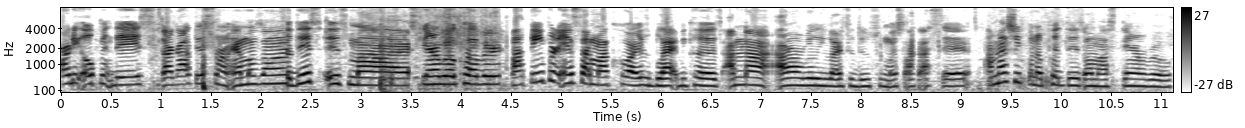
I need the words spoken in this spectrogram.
I already opened this. I got this from amazon. This is my steering wheel cover. My theme for the inside of my car is black because i'm not i don't really like to do too much like i said. I'm actually gonna put this on my steering wheel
